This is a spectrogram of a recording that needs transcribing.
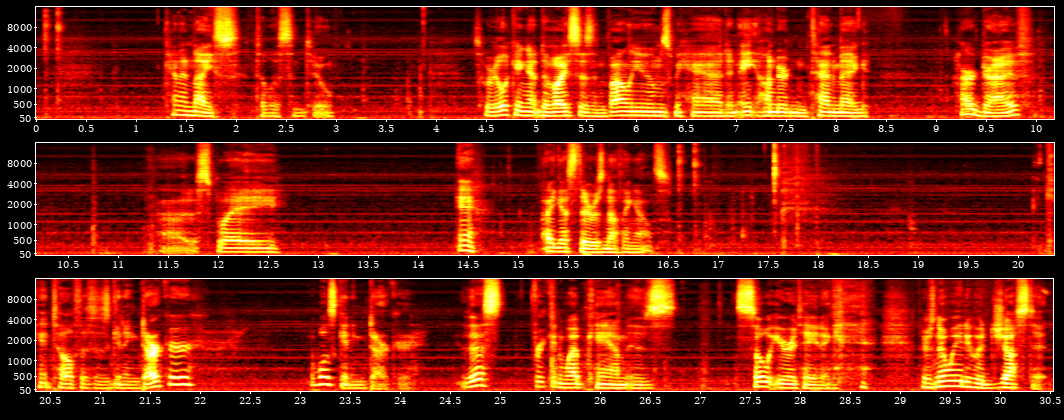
kind of nice to listen to. So we are looking at devices and volumes. We had an 810 meg hard drive. Uh, display. Eh, I guess there was nothing else. I can't tell if this is getting darker. It was getting darker. This freaking webcam is so irritating. There's no way to adjust it.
